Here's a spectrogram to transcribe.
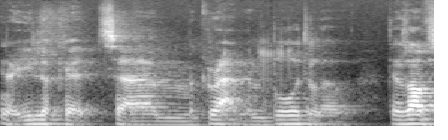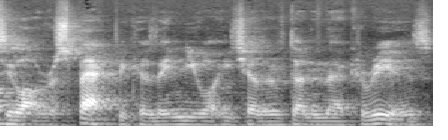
you know you look at um, McGrattan and Bordeleau. There's obviously a lot of respect because they knew what each other have done in their careers.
